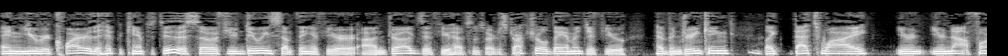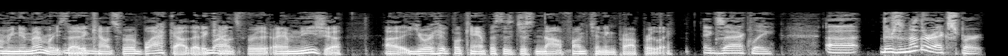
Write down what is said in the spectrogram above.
and you require the hippocampus to do this. So if you're doing something, if you're on drugs, if you have some sort of structural damage, if you have been drinking, like that's why you're you're not forming new memories. That accounts for a blackout. That accounts for amnesia. Uh, your hippocampus is just not functioning properly. Exactly. Uh, there's another expert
